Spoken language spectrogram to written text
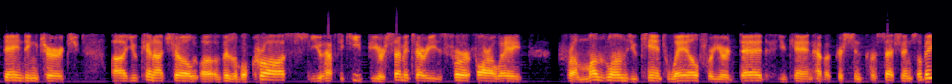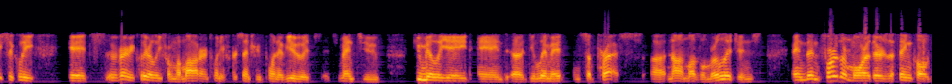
standing church, uh, you cannot show a visible cross, you have to keep your cemeteries far, far away from Muslims, you can't wail for your dead, you can't have a Christian procession. So basically, it's very clearly from a modern 21st century point of view, it's, it's meant to humiliate and uh, delimit and suppress uh, non-Muslim religions. And then furthermore, there's a thing called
